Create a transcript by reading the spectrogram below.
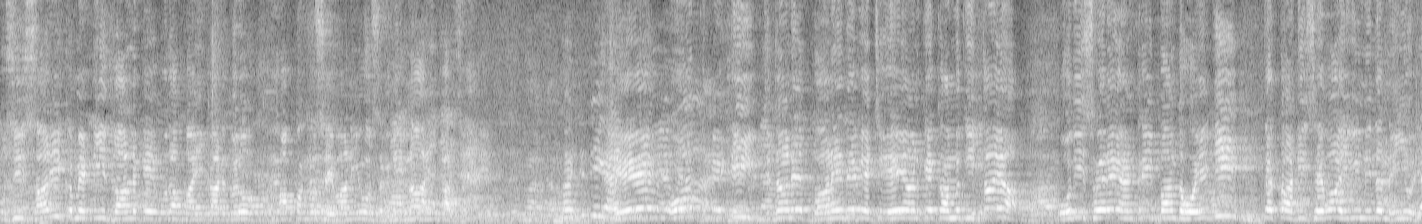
ਤੁਸੀਂ ਸਾਰੀ ਕਮੇਟੀ ਰਲ ਕੇ ਉਹਦਾ ਬਾਈਕਾਟ ਕਰੋ। ਆਪਾਂ ਕੋਈ ਸੇਵਾ ਨਹੀਂ ਹੋ ਸਕਦੀ ਨਾ ਹੀ ਕਰ ਸਕਦੇ। ਜੇ ਉਹ ਕਮੇਟੀ ਜਿੱਦਾਂ ਨੇ ਬਾਣੇ ਦੇ ਵਿੱਚ ਇਹ ਆਣ ਕੇ ਕੰਮ ਕੀਤਾ ਆ ਉਹਦੀ ਸਵੇਰੇ ਐਂਟਰੀ ਬੰਦ ਹੋਏਗੀ ਤੇ ਤੁਹਾਡੀ ਸੇਵਾ ਹੋਏਗੀ ਨਹੀਂ ਤਾਂ ਨਹੀਂ ਹੋਏਗੀ।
